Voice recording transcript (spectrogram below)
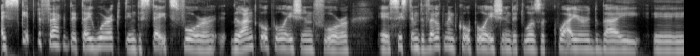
I skipped the fact that I worked in the States for the Rand Corporation, for a System Development Corporation that was acquired by uh,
